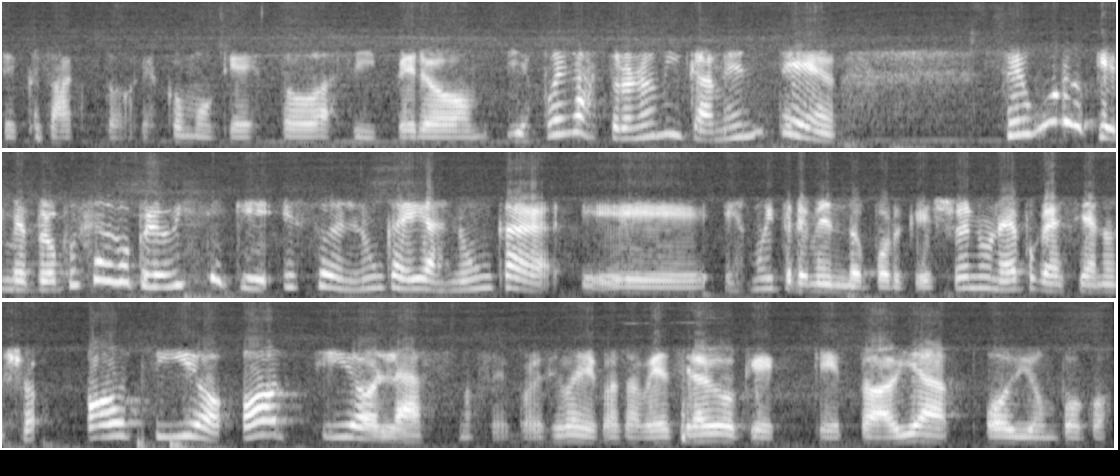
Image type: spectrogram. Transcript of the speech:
exacto, es como que es todo así. Pero, y después gastronómicamente, seguro que me propuse algo, pero viste que eso del nunca digas nunca eh, es muy tremendo, porque yo en una época decía, no, yo odio, odio las, no sé, por decir varias cosas, voy a decir algo que, que todavía odio un poco,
